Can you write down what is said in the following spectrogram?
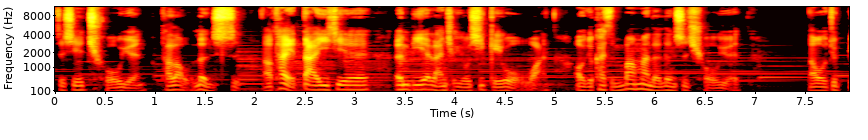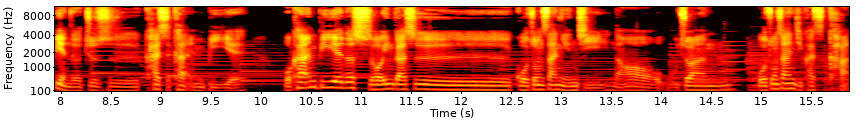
这些球员，他让我认识，然后他也带一些 NBA 篮球游戏给我玩。然后我就开始慢慢的认识球员，然后我就变得就是开始看 NBA。我看 NBA 的时候应该是国中三年级，然后五专国中三年级开始看，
